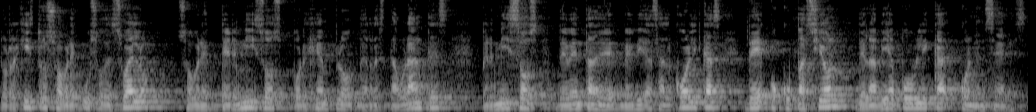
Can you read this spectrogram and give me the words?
Los registros sobre uso de suelo, sobre permisos, por ejemplo, de restaurantes, permisos de venta de bebidas alcohólicas, de ocupación de la vía pública con enseres.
